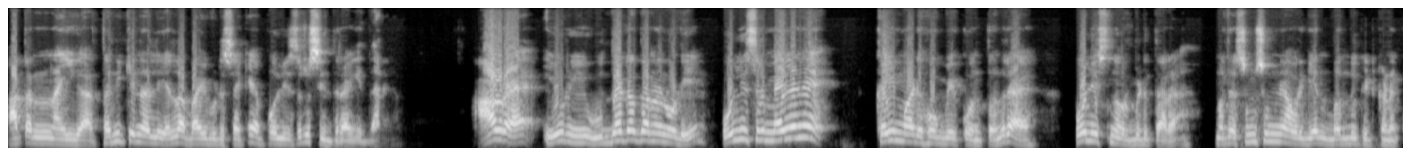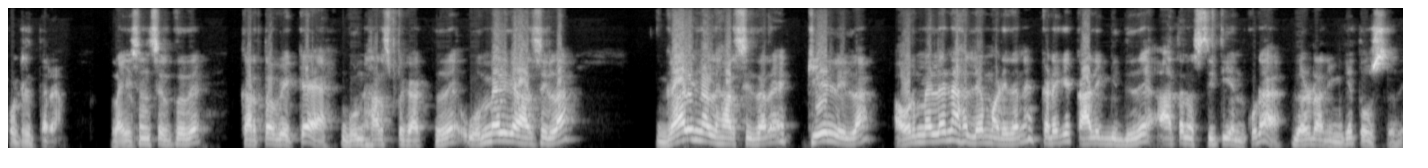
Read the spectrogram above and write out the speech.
ಆತನನ್ನ ಈಗ ತನಿಖೆನಲ್ಲಿ ಎಲ್ಲ ಬಾಯಿ ಬಿಡಿಸಕ್ಕೆ ಪೊಲೀಸರು ಸಿದ್ಧರಾಗಿದ್ದಾರೆ. ಆದ್ರೆ ಇವರು ಈ ಉದ್ದಟತನ ನೋಡಿ ಪೊಲೀಸರ ಮೇಲೇನೆ ಕೈ ಮಾಡಿ ಹೋಗ್ಬೇಕು ಅಂತಂದ್ರೆ ಪೊಲೀಸ್ನವ್ರು ಬಿಡ್ತಾರ. ಮತ್ತೆ ಸುಮ್ ಸುಮ್ನೆ ಅವ್ರಿಗೇನ್ ಬಂದೂಕ್ ಇಟ್ಕೊಳಕ್ ಕೊಟ್ಟಿರ್ತಾರೆ. ಲೈಸೆನ್ಸ್ ಇರ್ತದೆ, ಕರ್ತವ್ಯಕ್ಕೆ ಗುಂಡು ಹಾರಿಸ್ಬೇಕಾಗ್ತದೆ. ಒಮ್ಮೆಲ್ಗೆ ಹಾರಿಸಿಲ್ಲ, ಗಾಳಿನಲ್ಲಿ ಹಾರಿಸಿದ್ದಾರೆ, ಕೇಳಲಿಲ್ಲ. ಅವ್ರ ಮೇಲೇನೆ ಹಲ್ಲೆ ಮಾಡಿದಾನೆ, ಕಡೆಗೆ ಕಾಲಿಗೆ ಬಿದ್ದಿದೆ, ಆತನ ಸ್ಥಿತಿಯನ್ನು ಕೂಡ ಗರುಡ ನಿಮಗೆ ತೋರಿಸ್ತದೆ.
